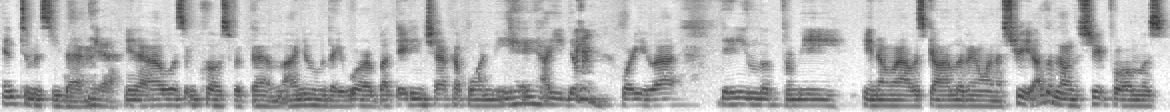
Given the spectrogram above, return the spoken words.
intimacy there. Yeah. You know, I wasn't close with them. I knew who they were, but they didn't check up on me. Hey, how you doing? Where you at? They didn't look for me, you know, when I was gone living on the street. I lived on the street for almost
